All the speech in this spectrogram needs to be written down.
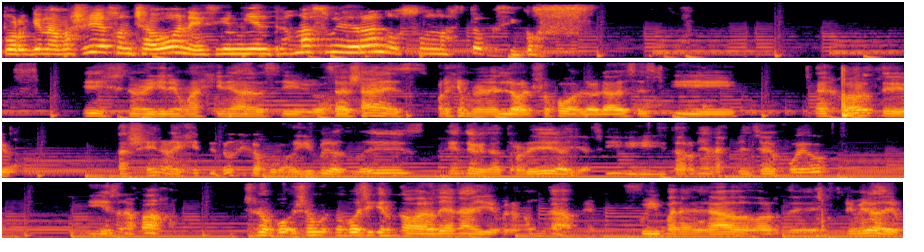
Porque la mayoría son chabones y mientras más subes de rango son más tóxicos. Y no me quiero imaginar, sí. O sea, ya es, por ejemplo, en el LOL, yo juego al LOL a veces y el corte está lleno de gente tóxica por cualquier pelotudez, gente que la trolea y así, y te arruinan la experiencia del juego. Y es una paja. Yo no puedo, yo no puedo decir que nunca bardé a nadie, pero nunca me fui para el lado de. Primero de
